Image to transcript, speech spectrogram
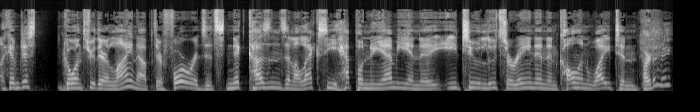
Like I'm just going through their lineup, their forwards. It's Nick Cousins and Aleksi Heponiemi and uh, Eetu Luostarinen and Colin White and Pardon me?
